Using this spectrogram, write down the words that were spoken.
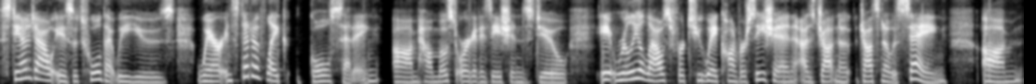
Standout is a tool that we use where instead of like goal setting, um, how most organizations do, it really allows for two way conversation, as Jyotsna, Jyotsna was saying. Um,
